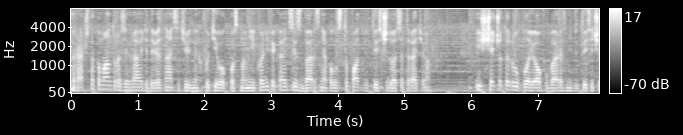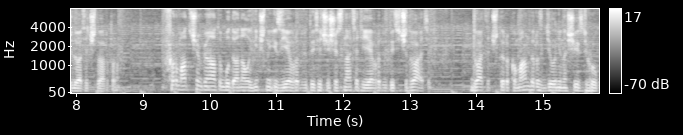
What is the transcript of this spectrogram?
Решта команд розіграють 19 вільних путівок в основній кваліфікації з березня по листопад 2023 і ще 4 у плей-офф у березні 2024-го. Формат чемпіонату буде аналогічний із Євро 2016 і Євро 2020. 24 команди розділені на 6 груп.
